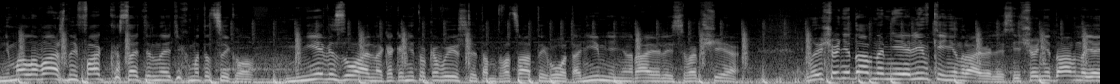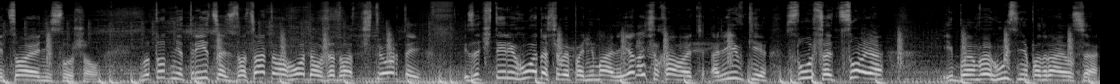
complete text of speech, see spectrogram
Немаловажный факт касательно этих мотоциклов. Мне визуально, как они только вышли, там, 20 год, они мне не нравились вообще. Но еще недавно мне оливки не нравились, еще недавно яйцо я не слушал. Но тут мне 30, с 20 года уже 24 и за 4 года, чтобы вы понимали, я начал хавать оливки, слушать соя, и BMW гусь мне понравился.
